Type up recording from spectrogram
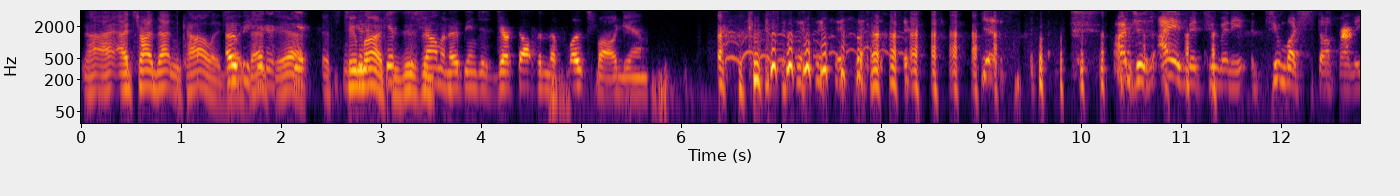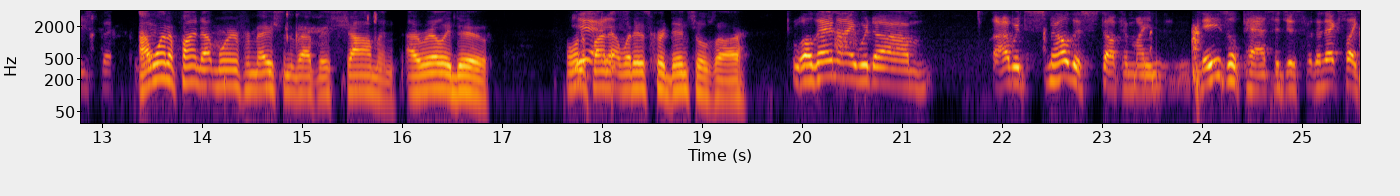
No, I, I tried that in college. Opie Like, should that's, have yeah, skipped. it's too much. skipped It's the just shaman Opie and just jerked off in the float spa again. Yes. I just I admit too many too much stuff on these things. I want to find out more information about this shaman. I really do. I want to find out what his credentials are. Well, then I would um I would smell this stuff in my nasal passages for the next like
